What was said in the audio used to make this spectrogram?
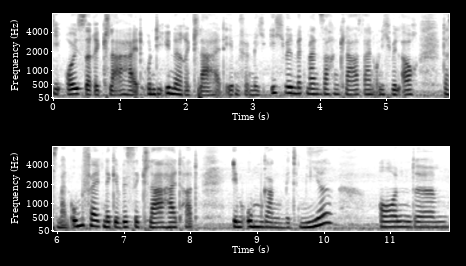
die äußere Klarheit und die innere Klarheit eben für mich. Ich will mit meinen Sachen klar sein und ich will auch, dass mein Umfeld eine gewisse Klarheit hat im Umgang mit mir. Und ähm,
